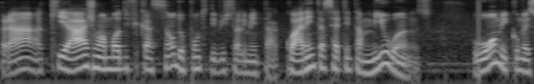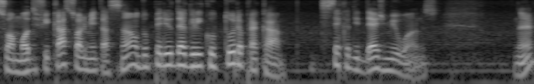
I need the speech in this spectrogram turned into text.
para que haja uma modificação do ponto de vista alimentar. 40 a 70 mil anos. O homem começou a modificar sua alimentação do período da agricultura para cá, cerca de 10 mil anos. Né?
